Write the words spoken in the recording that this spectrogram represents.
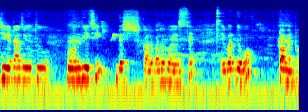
জিরেটা যেহেতু ফোড়ন দিয়েছি বেশ কালো কালো হয়ে এসছে এবার দেব টমেটো।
